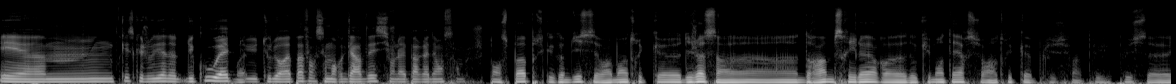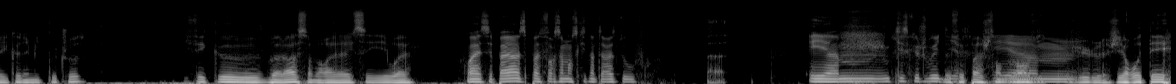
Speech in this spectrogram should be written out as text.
Et euh, qu'est-ce que je veux dire Du coup, ouais, Ouais. tu, tu l'aurais pas forcément regardé si on l'avait pas regardé ensemble. Je pense pas, parce que comme dit, c'est vraiment un truc. euh, déjà, c'est un drame thriller euh, documentaire sur un truc euh, plus, enfin, plus, plus euh, économique qu'autre chose. Ce qui fait que, voilà, ça m'aurait. C'est. Ouais. Ouais, c'est pas, pas forcément ce qui t'intéresse de ouf, quoi. Et euh, qu'est-ce que je voulais Ne dire fais pas semblant, euh, Jules, j'ai roté.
